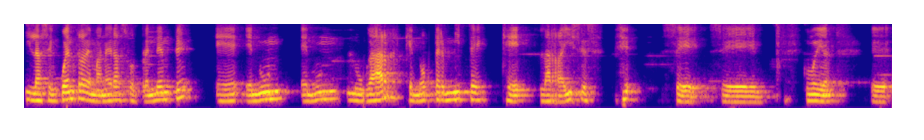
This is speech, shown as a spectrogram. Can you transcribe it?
y las encuentra de manera sorprendente eh, en, un, en un lugar que no permite que las raíces se, se, ¿cómo eh,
